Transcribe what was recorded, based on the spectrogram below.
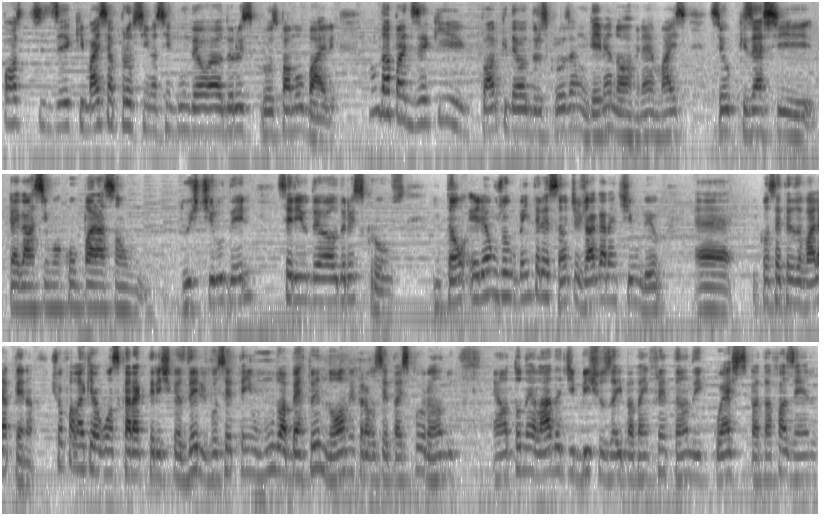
posso dizer que mais se aproxima assim de um The Elder Scrolls para mobile. Não dá para dizer que, claro que The Elder Scrolls é um game enorme, né? Mas se eu quisesse pegar assim uma comparação do estilo dele, seria o The Elder Scrolls. Então ele é um jogo bem interessante, eu já garanti o meu. É, e com certeza vale a pena. Deixa eu falar aqui algumas características dele. Você tem um mundo aberto enorme para você estar tá explorando. É uma tonelada de bichos aí para estar tá enfrentando e quests para estar tá fazendo.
